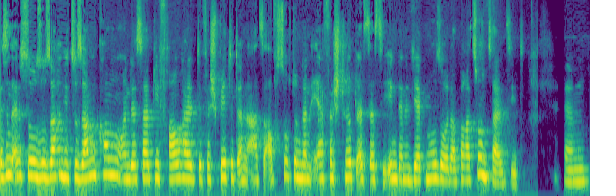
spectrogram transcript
Das sind alles so, so Sachen, die zusammenkommen und deshalb die Frau halt verspätet einen Arzt aufsucht und dann eher verstirbt, als dass sie irgendeine Diagnose oder Operationszeit sieht. Ähm,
